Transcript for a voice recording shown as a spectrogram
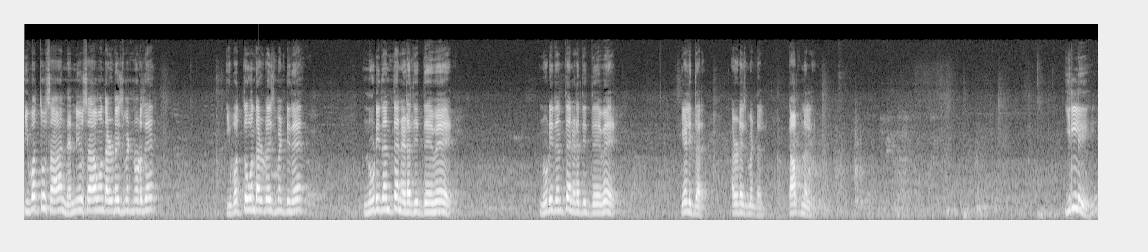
ಇವತ್ತು ಸಹ, ನೆನ್ನೆಯೂ ಸಹ ಒಂದು ಅಡ್ವರ್ಟೈಸ್ಮೆಂಟ್ ನೋಡಿದೆ. ಇವತ್ತು ಒಂದು ಅಡ್ವರ್ಟೈಸ್ಮೆಂಟ್ ಇದೆ. ನುಡಿದಂತೆ ನಡೆದಿದ್ದೇವೆ. ನುಡಿದಂತೆ ನಡೆದಿದ್ದೇವೆ, ಹೇಳಿದ್ದಾರೆ ಅಡ್ವರ್ಟೈಸ್ಮೆಂಟಲ್ಲಿ ಟಾಪ್ನಲ್ಲಿ ಇಲ್ಲಿ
